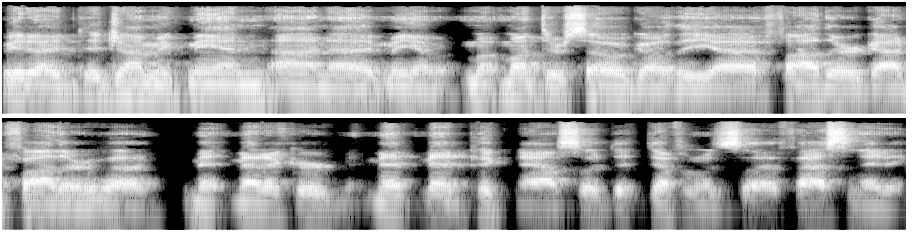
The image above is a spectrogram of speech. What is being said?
We had a, a John McMahon on uh, you know, a month or so ago, the uh, father, godfather of uh, MEDDIC or Med, MEDDPICC now. So it definitely was uh, fascinating.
